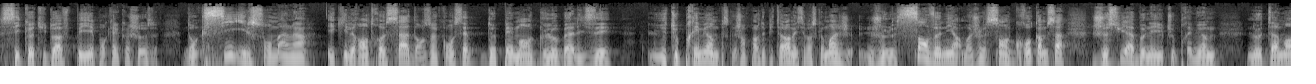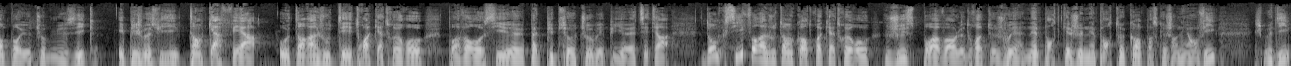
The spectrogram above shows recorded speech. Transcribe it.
c'est que tu doives payer pour quelque chose. Donc, si ils sont malins et qu'ils rentrent ça dans un concept de paiement globalisé, le YouTube Premium, parce que j'en parle depuis tout à l'heure, mais c'est parce que moi, je, le sens venir. Moi, je le sens gros comme ça. Je suis abonné YouTube Premium, notamment pour YouTube Music. Et puis, je me suis dit, tant qu'à faire, autant rajouter 3-4 euros pour avoir aussi euh, pas de pub sur YouTube et puis euh, etc. Donc, s'il faut rajouter encore 3-4 euros juste pour avoir le droit de jouer à n'importe quel jeu, n'importe quand, parce que j'en ai envie, je me dis,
